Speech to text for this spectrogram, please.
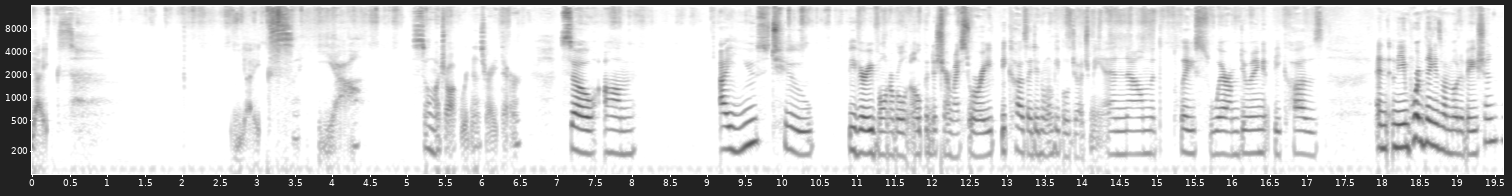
Yikes. Yikes. Yeah. So much awkwardness right there. So, um, I used to be very vulnerable and open to share my story because I didn't want people to judge me. And now I'm at the place where I'm doing it because, and, and the important thing is my motivation.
